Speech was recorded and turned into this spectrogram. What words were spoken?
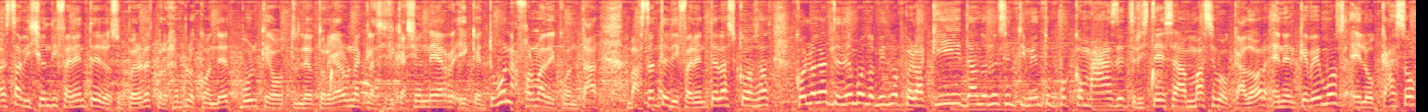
esta visión diferente de los superhéroes, por ejemplo con Deadpool, que le otorgaron una clasificación R y que tuvo una forma de contar bastante diferente las cosas. Con Logan tenemos lo mismo, pero aquí dándole un sentimiento un poco más de tristeza, más evocador, en el que vemos el ocaso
